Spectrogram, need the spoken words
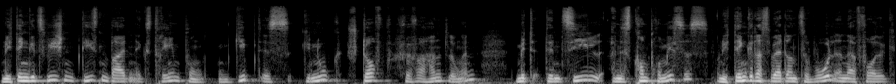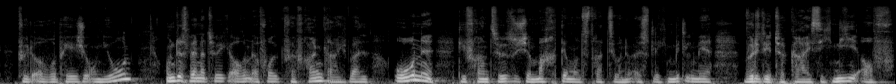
Und ich denke, zwischen diesen beiden Extrempunkten gibt es genug Stoff für Verhandlungen mit dem Ziel eines Kompromisses. Und ich denke, das wäre dann sowohl ein Erfolg für die Europäische Union und es wäre natürlich auch ein Erfolg für Frankreich, weil ohne die französische Machtdemonstration im östlichen Mittelmeer würde die Türkei sich nie auf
